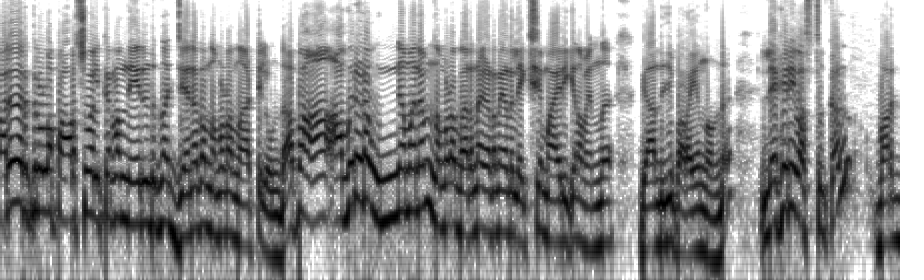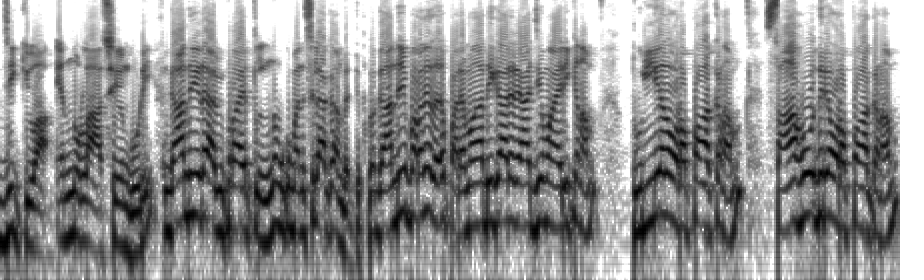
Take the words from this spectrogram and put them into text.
പലതരത്തിലുള്ള പാർശ്വവൽക്കരണം നേരിടുന്ന ജനത നമ്മുടെ നാട്ടിലുണ്ട്. അപ്പൊ ആ- അവരുടെ ഉന്നമനം നമ്മുടെ ഭരണഘടനയുടെ ലക്ഷ്യമായിരിക്കണം എന്ന് ഗാന്ധിജി പറയുന്നുണ്ട്. ലഹരി വസ്തുക്കൾ വർജിക്കുക എന്നുള്ള ആശയം കൂടി ഗാന്ധിജിയുടെ അഭിപ്രായത്തിൽ നിന്ന് നമുക്ക് മനസ്സിലാക്കാൻ പറ്റും. അപ്പൊ ഗാന്ധിജി പറഞ്ഞത് പരമാധികാര രാജ്യമായിരിക്കണം തുല്യത ഉറപ്പാക്കണം സാഹോദര്യം ഉറപ്പാക്കണം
